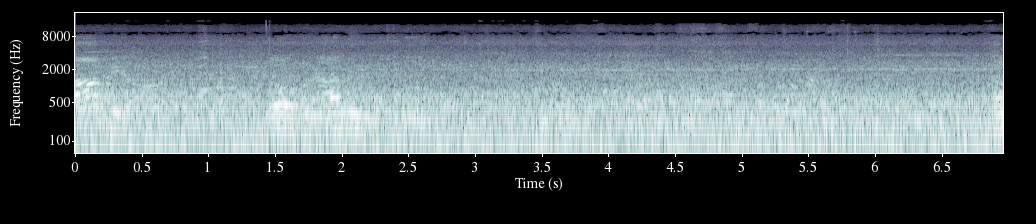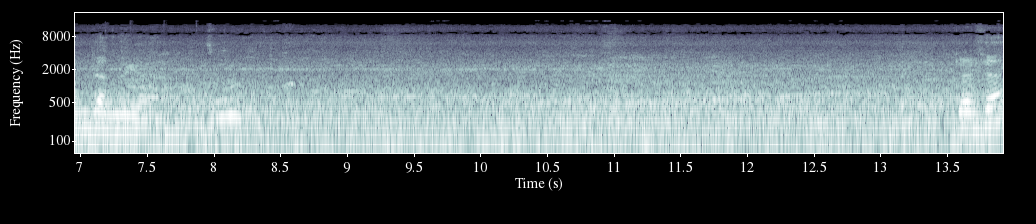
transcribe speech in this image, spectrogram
Abi. Doğru abim. Amcam da geldi. Gel sen.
